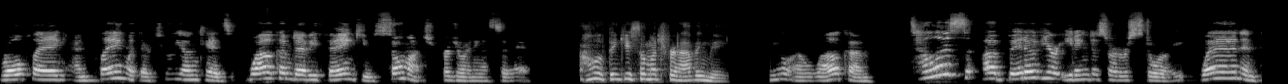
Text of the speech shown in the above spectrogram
role playing, and playing with their two young kids. Welcome, Debbie. Thank you so much for joining us today. Oh, thank you so much for having me. You are welcome. Tell us a bit of your eating disorder story. When and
